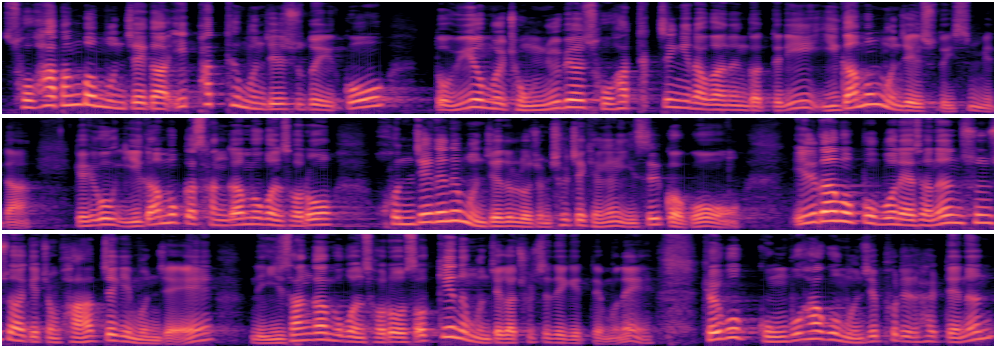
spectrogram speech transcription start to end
소화 방법 문제가 이 파트 문제일 수도 있고 또 위험물 종류별 소화 특징이라고 하는 것들이 이 과목 문제일 수도 있습니다. 결국 이 과목과 3과목은 서로 혼재되는 문제들로 좀 출제 경향이 있을 거고 1과목 부분에서는 순수하게 좀 화학적인 문제, 근데 2, 3과목은 서로 섞이는 문제가 출제되기 때문에 결국 공부하고 문제풀이를 할 때는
